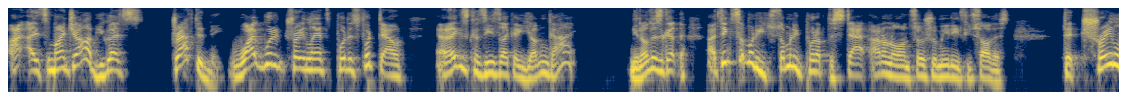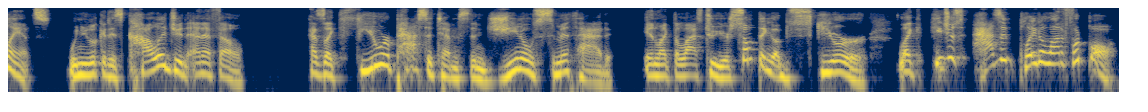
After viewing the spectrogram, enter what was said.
I, it's my job. You guys drafted me. Why wouldn't Trey Lance put his foot down? And I think it's because he's like a young guy. You know, this got, I think somebody, somebody put up the stat. I don't know on social media if you saw this, that Trey Lance, when you look at his college and NFL, has like fewer pass attempts than Geno Smith had in like the last two years. Something obscure. Like he just hasn't played a lot of football.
